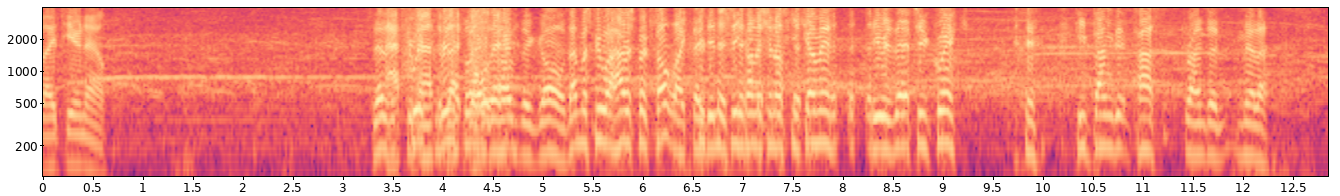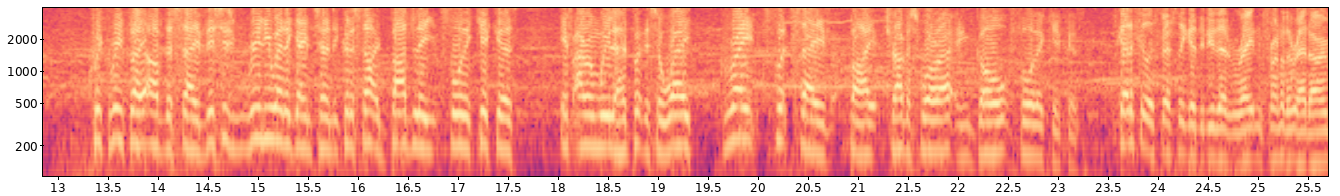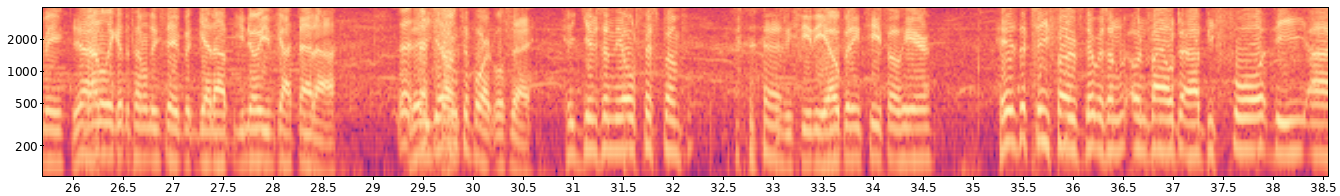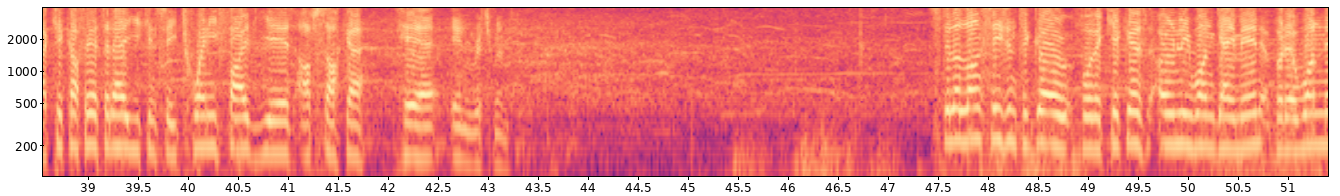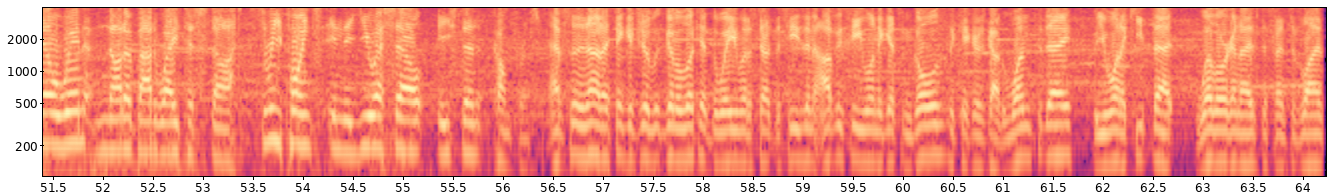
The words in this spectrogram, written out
highlights here now. So there was Aftermath a of that goal of the goal. That must be what Harrisburg felt like. They didn't see Conor Shanosky come in. He was there too quick. he banged it past Brandon Miller. Quick replay of the save. This is really where the game turned. It could have started badly for the kickers if Aaron Wheeler had put this away. Great foot save by Travis Worra in goal for the kickers. It's got to feel especially good to do that right in front of the Red Army. Yeah. Not only get the penalty save, but get up. You know you've got that uh, that, There that you go. strong support, we'll say. He gives him the old fist bump. We see the opening tifo here. Here's the TIFO that was un- unveiled uh, before the uh, kickoff here today. You can see 25 years of soccer here in Richmond. Still a long season to go for the Kickers. Only one game in, but a 1 0 win, not a bad way to start. Three points in the USL Eastern Conference. Absolutely not. I think if you're going to look at the way you want to start the season, obviously you want to get some goals. The kickers got one today, but you want to keep that well organized defensive line.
